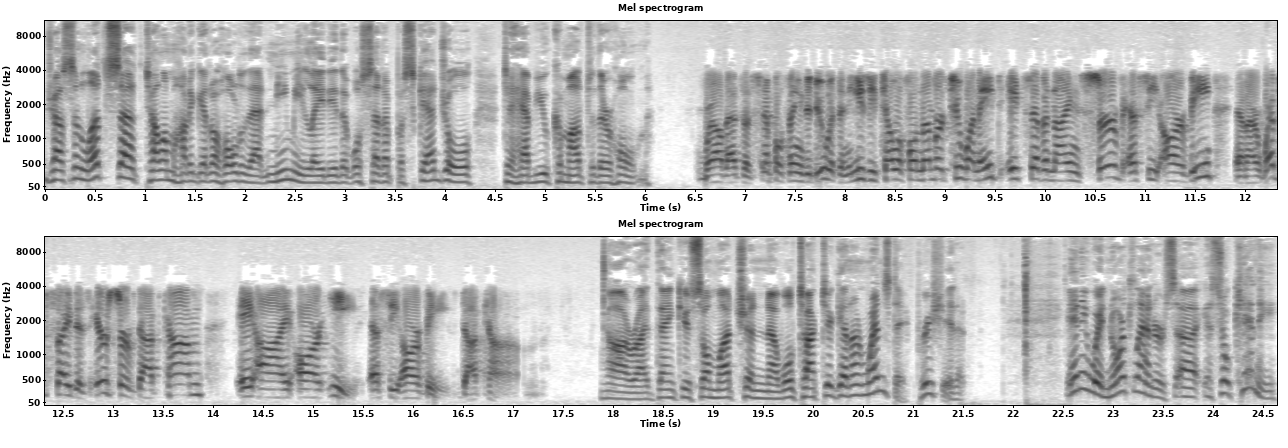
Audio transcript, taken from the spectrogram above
Justin, let's uh, tell them how to get a hold of that Nemi lady that will set up a schedule to have you come out to their home. Well, that's a simple thing to do with an easy telephone number, 218-879-SERVE, S-E-R-V, and our website is aireserv.com, A-I-R-E, S-E-R-V dot com. All right. Thank you so much. And uh, we'll talk to you again on Wednesday. Appreciate it. Anyway, Northlanders. Uh, so, Kenny,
